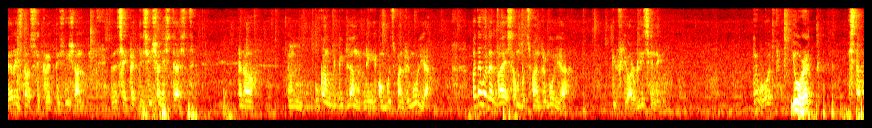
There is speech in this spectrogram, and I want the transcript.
there is no secret decision. The secret decision is just, you know, yung bukang bibig lang ni Ombudsman Remulla. But I would advise Ombudsman Remulla, if you are listening, you would You work? stop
